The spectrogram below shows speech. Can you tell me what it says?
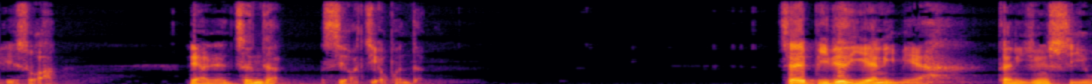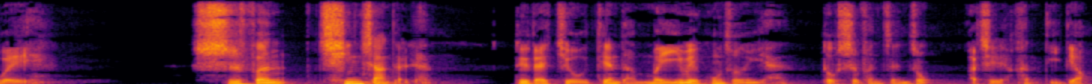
利说啊，两人真的是要结婚的。在比利的眼里面啊，邓丽君是一位十分亲善的人，对待酒店的每一位工作人员都十分尊重，而且很低调，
